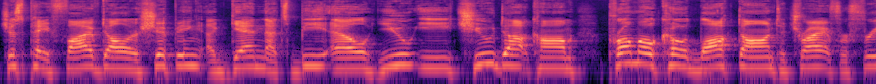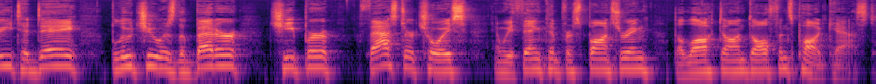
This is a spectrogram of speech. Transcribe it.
Just pay $5 shipping. Again, that's B L U E chew.com. Promo code LOCKED ON to try it for free today. Blue Chew is the better, cheaper, faster choice, and we thank them for sponsoring the Locked On Dolphins podcast.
